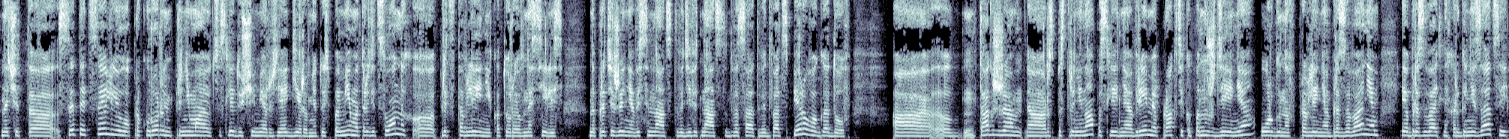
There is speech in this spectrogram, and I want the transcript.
Значит, с этой целью прокурорами принимаются следующие меры реагирования. То есть помимо традиционных представлений, которые вносились на протяжении 18, 19, 20 и 21 годов, э, также а, распространена в последнее время практика понуждения органов управления образованием и образовательных организаций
